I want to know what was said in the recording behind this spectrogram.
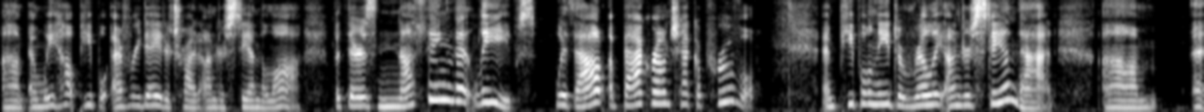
Um, and we help people every day to try to understand the law. But there's nothing that leaves without a background check approval. And people need to really understand that. Um, uh,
